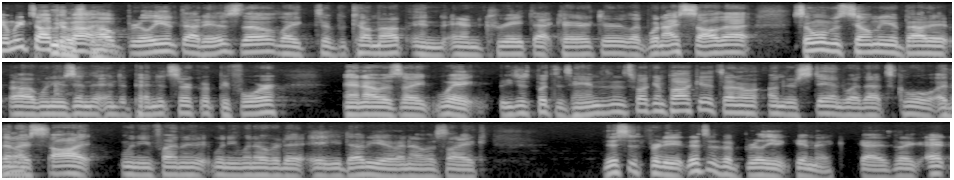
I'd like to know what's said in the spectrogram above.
Can we talk Kudos about how brilliant that is though? Like to come up and and create that character. Like when I saw that, someone was telling me about it uh, when he was in the independent circuit before. And I was like, wait, he just puts his hands in his fucking pockets. I don't understand why that's cool. And then Yeah. I saw it when he finally when he went over to AEW, and I was like, this is pretty. This is a brilliant gimmick, guys. Like and-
